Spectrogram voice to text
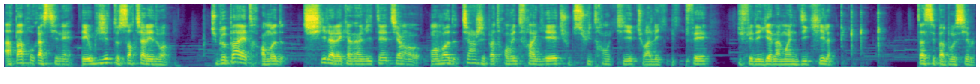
à pas procrastiner. T'es obligé de te sortir les doigts. Tu peux pas être en mode chill avec un invité, tiens, ou en mode, tiens, j'ai pas trop envie de fraguer, tu le suis tranquille, tu regardes les kills qu'il fait, tu fais des games à moins de 10 kills. Ça, c'est pas possible.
